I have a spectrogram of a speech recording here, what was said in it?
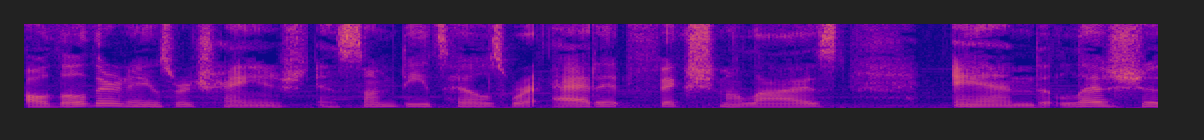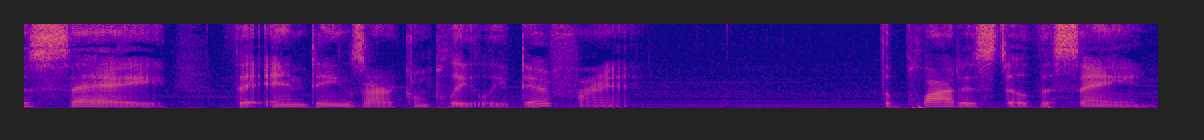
Although their names were changed and some details were added, fictionalized, and let's just say the endings are completely different, the plot is still the same.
